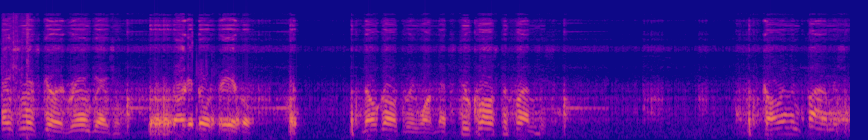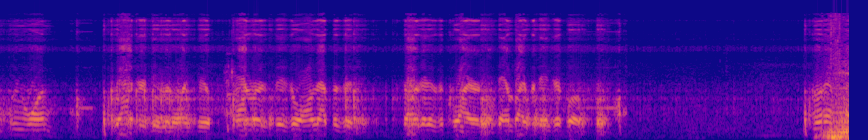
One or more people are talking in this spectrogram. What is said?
Station is good. Re-engaging. Target those vehicles. No go, 3-1. That's too close to frenzies. Calling in fire, mission 3-1. Roger, Demon 1-2. Hammer is visual on that position. Target is acquired. Stand by for danger close. Good impact.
